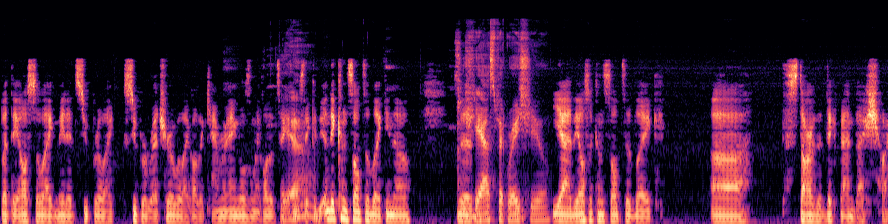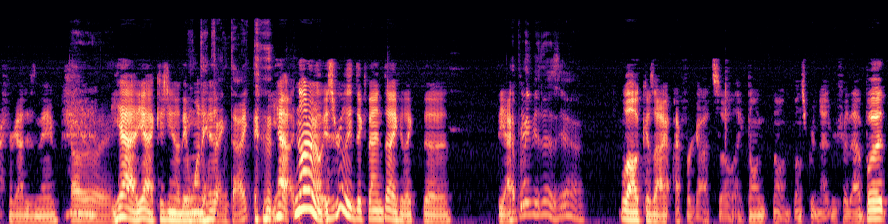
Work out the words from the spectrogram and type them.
but they also like made it super like super retro with like all the camera angles and like all the techniques they could do. And they consulted like you know, the- aspect ratio. yeah, they also consulted like uh the star of the Dick Van Dyke Show. I forgot his name. Oh really? Yeah, yeah, because you know they want to hit. Van Dyke. yeah, no, no, no. It's really Dick Van Dyke, like the the I believe it is. Yeah. Well, because I, I forgot, so like don't don't don't scrutinize me for that. But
